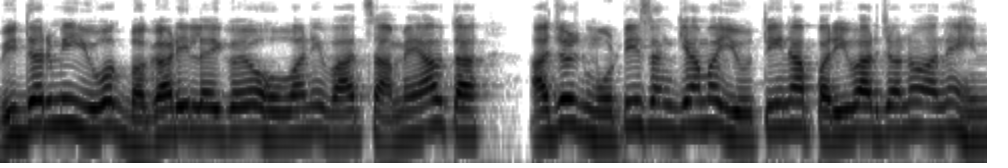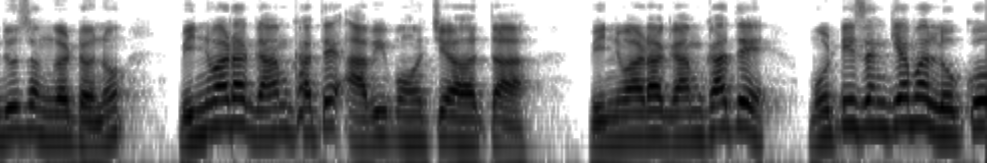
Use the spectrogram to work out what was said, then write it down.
વિધર્મી યુવક ભગાડી લઈ ગયો હોવાની વાત સામે આવતા આજરોજ મોટી સંખ્યામાં યુવતીના પરિવારજનો અને હિન્દુ સંગઠનો બિનવાડા ગામ ખાતે આવી પહોંચ્યા હતા. બિનવાડા ગામ ખાતે મોટી સંખ્યામાં લોકો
